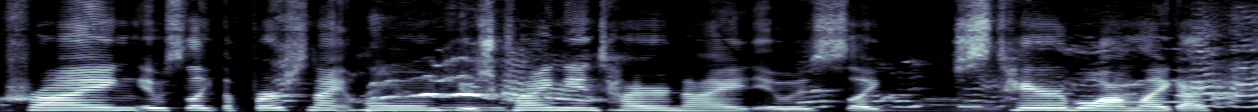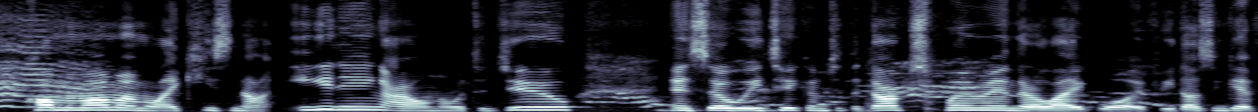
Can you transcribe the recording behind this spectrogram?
crying. It was like the first night home. He was crying the entire night. It was like just terrible. I'm like, I call my mom. I'm like, he's not eating. I don't know what to do. And so we take him to the doctor's appointment. They're like, well, if he doesn't get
